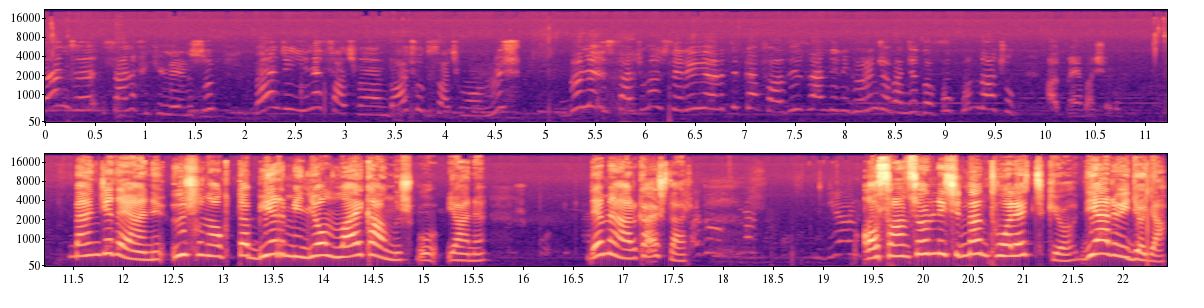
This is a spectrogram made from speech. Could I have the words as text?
Bence sen fikirlerini sun. Bence yine saçma yani daha çok saçma olmuş. Böyle saçma seriyi yaratırken fazla izlendiğini görünce bence Dafok'un daha çok atmaya başladı. Bence de yani 3.1 milyon like almış bu yani. Değil mi arkadaşlar? Hadi o zaman diğer Asansörün içinden tuvalet çıkıyor. Diğer videoya.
